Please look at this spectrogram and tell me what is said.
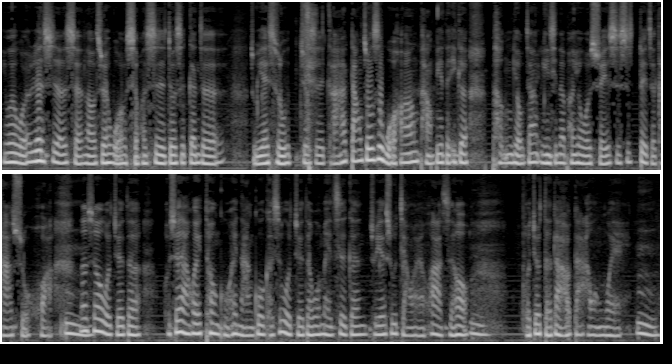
因为我认识了神了，所以我什么事都是跟着。主耶稣就是把他当做是我好像旁边的一个朋友，这样隐形的朋友，我随时是对着他说话。嗯，那时候我觉得我虽然会痛苦会难过，可是我觉得我每次跟主耶稣讲完话之后，嗯，我就得到好大安慰。嗯，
